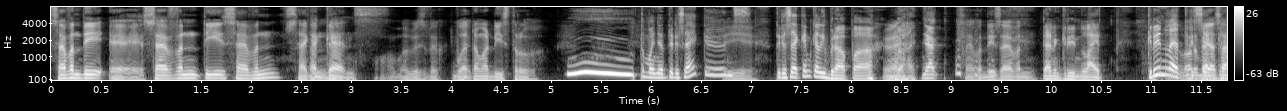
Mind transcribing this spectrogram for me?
70 eh 77 seconds. Seconds. Oh, bagus tuh buat nama distro. Uh, temannya 3 seconds. Iya. 3 second kali berapa? Banyak. 77. Dan green light. Green light Luar 3 biasa.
